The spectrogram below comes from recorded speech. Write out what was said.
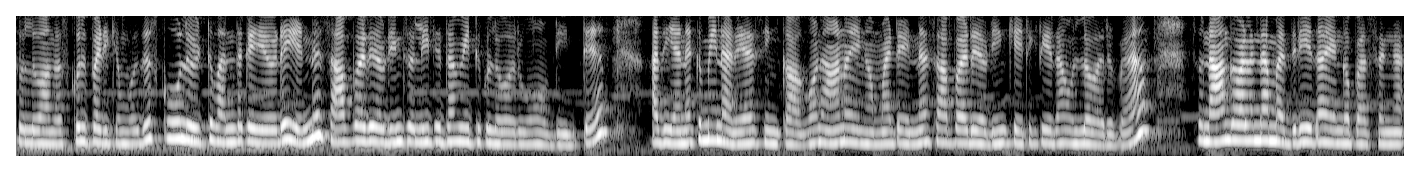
சொல்லுவாங்க ஸ்கூல் படிக்கும்போது ஸ்கூல் விட்டு வந்த கையோட என்ன சாப்பாடு? அப்படின்னு சொல்லிட்டு தான் வீட்டுக்குள்ளே வருவோம் அப்படின்ட்டு. அது எனக்குமே நிறையா சிங்க் ஆகும். நானும் எங்கள் அம்மாட்ட என்ன சாப்பாடு? அப்படின்னு கேட்டுக்கிட்டே தான் உள்ளே வருவேன். ஸோ நாங்கள் வளர்ந்த மாதிரியே தான் எங்கள் பசங்க.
